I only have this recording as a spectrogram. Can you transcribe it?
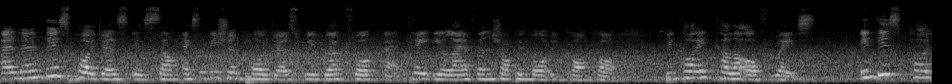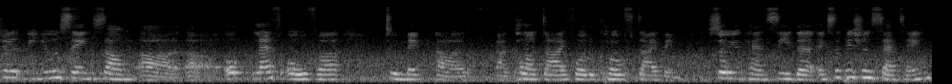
And then this project is some exhibition projects we work for at K11 shopping mall in Hong Kong. We call it Color of Waste. In this project, we're using some uh, uh, leftover to make uh, color dye for the clothes diving. So you can see the exhibition setting.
